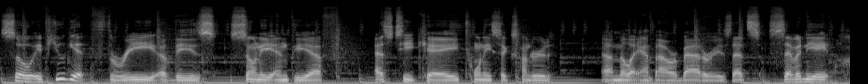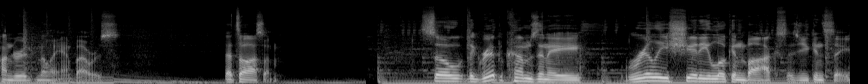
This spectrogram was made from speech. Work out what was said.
So if you get three of these Sony NPF STK 2600 uh, milliamp hour batteries, that's 7800 milliamp hours. That's awesome. So the grip comes in a really shitty looking box, as you can see.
